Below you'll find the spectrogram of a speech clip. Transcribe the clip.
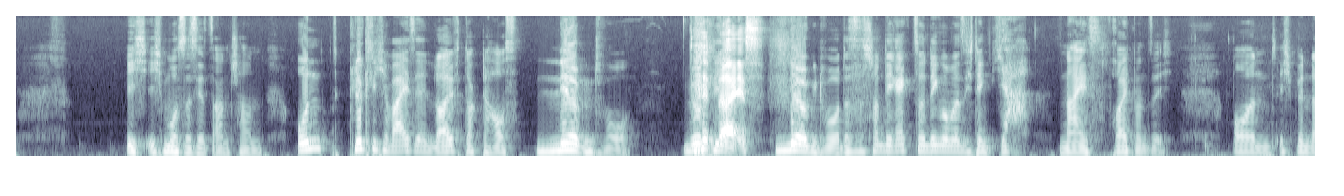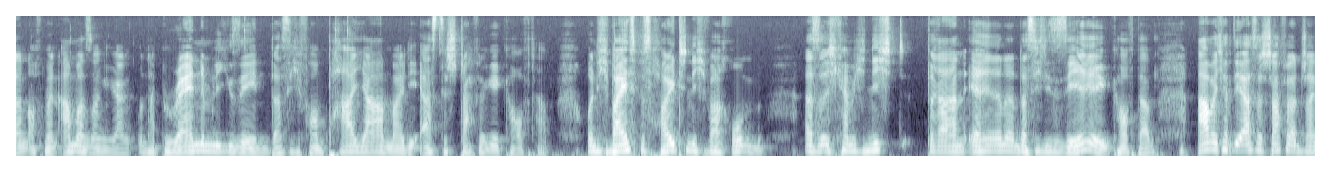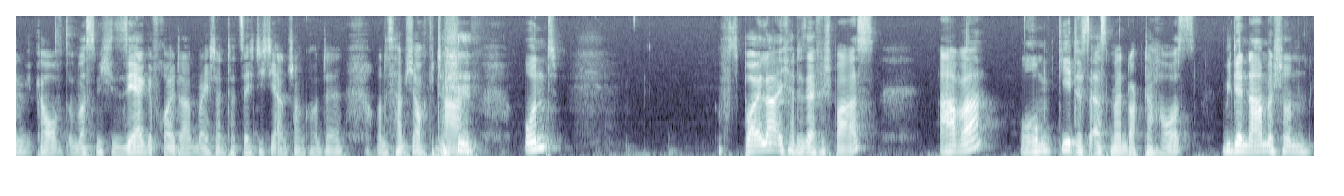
ich, ich muss es jetzt anschauen. Und glücklicherweise läuft Dr. House nirgendwo. Wirklich nice. nirgendwo. Das ist schon direkt so ein Ding, wo man sich denkt, ja, nice, freut man sich. Und ich bin dann auf mein Amazon gegangen und habe randomly gesehen, dass ich vor ein paar Jahren mal die erste Staffel gekauft habe. Und ich weiß bis heute nicht warum. Also ich kann mich nicht daran erinnern, dass ich diese Serie gekauft habe. Aber ich habe die erste Staffel anscheinend gekauft, was mich sehr gefreut hat, weil ich dann tatsächlich die anschauen konnte. Und das habe ich auch getan. und Spoiler, ich hatte sehr viel Spaß. Aber worum geht es erstmal in Dr. House? Wie der Name schon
